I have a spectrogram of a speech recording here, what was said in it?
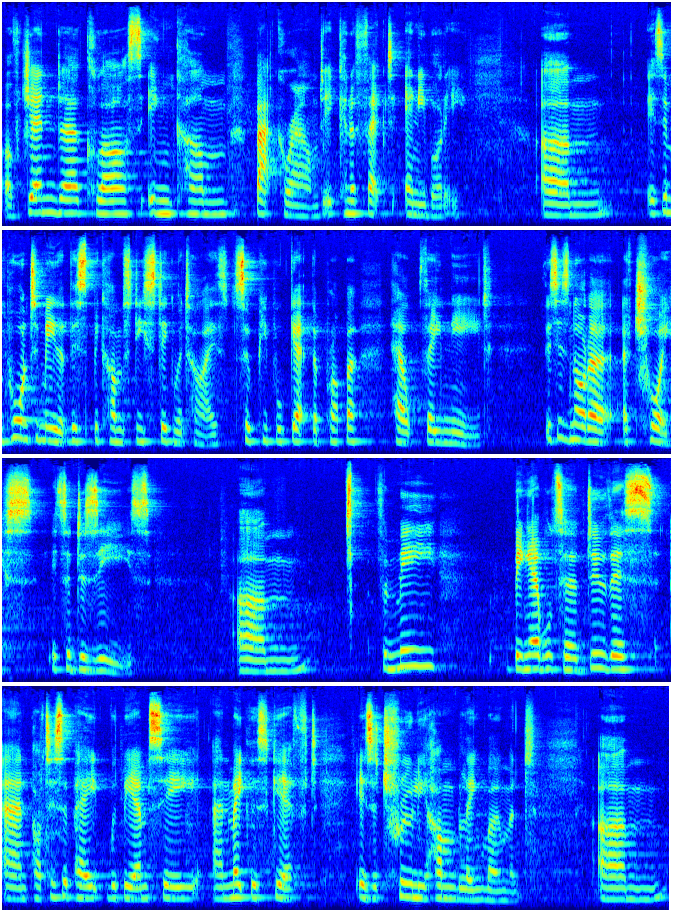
of gender, class, income, background. It can affect anybody. Um, it's important to me that this becomes destigmatized so people get the proper help they need. This is not a, a choice, it's a disease. Um, for me, being able to do this and participate with BMC and make this gift is a truly humbling moment. Um,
